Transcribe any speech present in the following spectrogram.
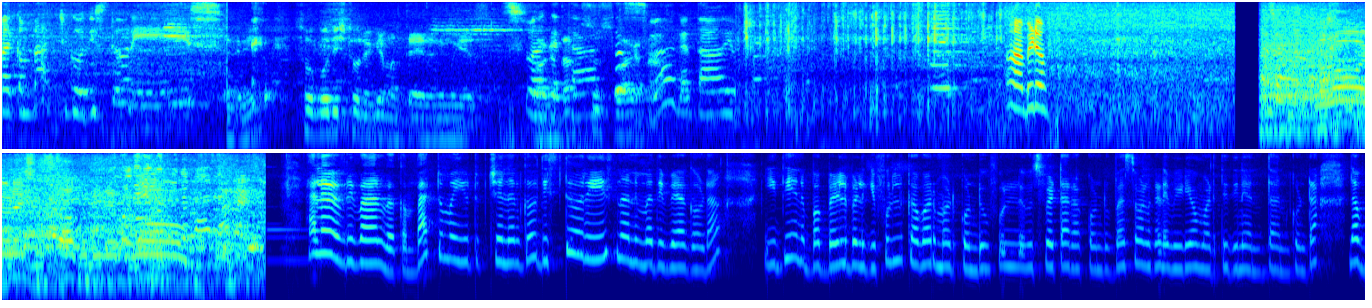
Welcome back to Godhi stories so Godhi ಸ್ಟೋರಿಗೆ ಮತ್ತೆ ನಿಮಗೆ ಸ್ವಾಗತ. ಸ್ವಾಗತ. ಹಾ ಬಿಡು. ಬರೋ ಇವಳಿಗೆ ಸುಸ್ತಾಗ್ಬಿಟ್ಟಿದೆ ಬರೋ. Welcome back to my YouTube channel ಗೋದಿ ಸ್ಟೋರೀಸ್ ನಾನು ನಿಮ್ಮ ದಿವ್ಯಾಗೌಡ ಇದೇನಪ್ಪ ಬೆಳ ಬೆಳಗ್ಗೆ ಫುಲ್ ಕವರ್ ಮಾಡಿಕೊಂಡು ಫುಲ್ ಸ್ವೆಟರ್ ಹಾಕ್ಕೊಂಡು ಬಸ್ ಒಳಗಡೆ ವೀಡಿಯೋ ಮಾಡ್ತಿದ್ದೀನಿ ಅಂತ ಅಂದ್ಕೊಂಡ್ರೆ ನಾವು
